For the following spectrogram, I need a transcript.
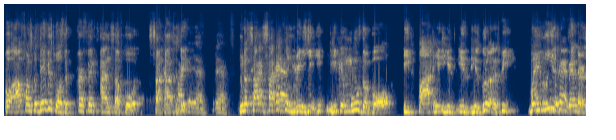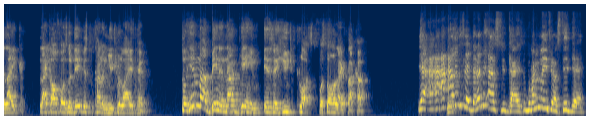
But Alphonso Davies was the perfect answer for Saka today. Okay, yeah, yeah. Because Saka, Saka Yeah, can really he, he, can move the ball. He's fast. He, he, he's he's good on his feet. But you need a defender like like Alphonso Davies to kind of neutralize him. So him not being in that game is a huge plus for someone like Saka. Yeah, I, I, having said that, let me ask you guys. I don't know if you're still there.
